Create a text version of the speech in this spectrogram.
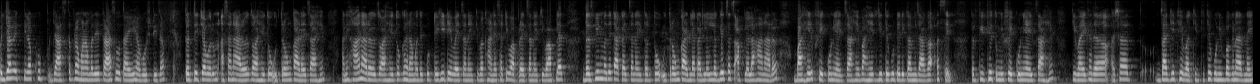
पण ज्या व्यक्तीला खूप जास्त प्रमाणामध्ये त्रास होत आहे ह्या गोष्टीचा तर त्याच्यावरून असा नारळ जो आहे तो उतरवून काढायचा आहे. आणि हा नारळ जो आहे तो घरामध्ये कुठेही ठेवायचा नाही किंवा खाण्यासाठी वापरायचा नाही किंवा आपल्याच डस्टबिनमध्ये टाकायचा नाही तर तो उतरवून काढल्या काढल्या लगेचच आपल्याला हा नारळ बाहेर फेकून यायचा आहे. बाहेर जिथे कुठे रिकामी जागा असेल तर तिथे तुम्ही फेकून यायचं आहे. किंवा एखाद्या अशा जागी ठेवा की तिथे कोणी बघणार नाही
